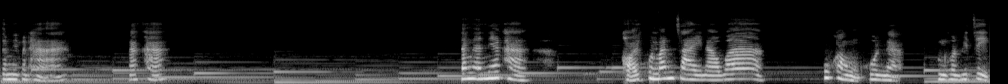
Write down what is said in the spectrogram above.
จะมีปัญหานะคะ ดังนั้นเนี่ยค่ะ ขอให้คุณมั่นใจนะว่าผู้ครองของคุณน่ะ คุณคนพิจิก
